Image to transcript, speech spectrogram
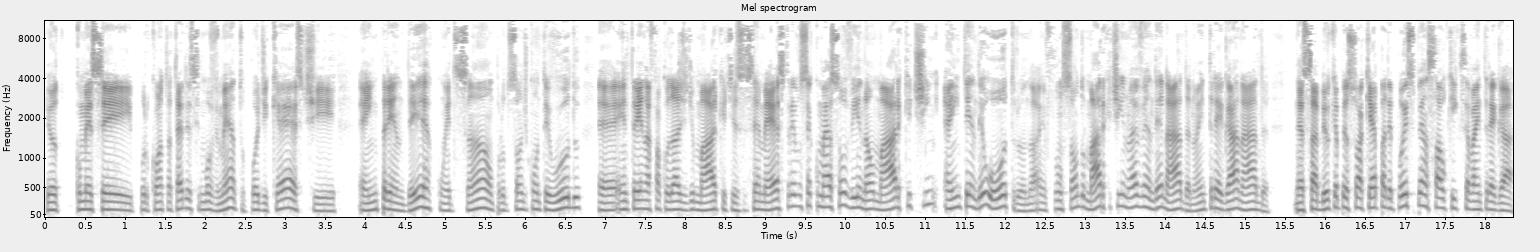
eu comecei, por conta até desse movimento, podcast, é, empreender com edição, produção de conteúdo. É, entrei na faculdade de marketing esse semestre e você começa a ouvir, não, marketing é entender o outro. Em função do marketing não é vender nada, não é entregar nada né? Saber o que a pessoa quer para depois pensar o que, que você vai entregar.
